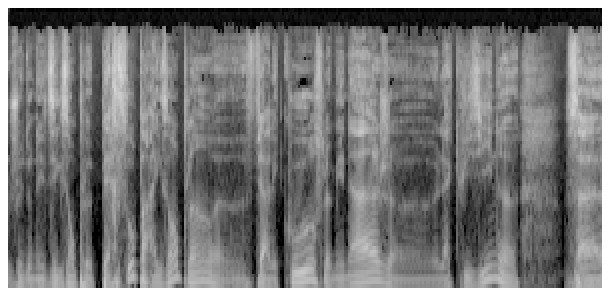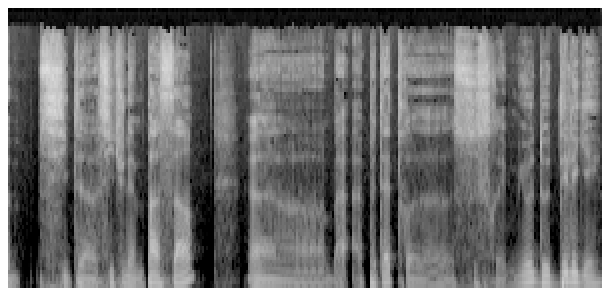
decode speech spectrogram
je vais donner des exemples perso, par exemple, hein, euh, faire les courses, le ménage, euh, la cuisine. Si, tu n'aimes pas ça, bah, peut-être ce serait mieux de déléguer.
